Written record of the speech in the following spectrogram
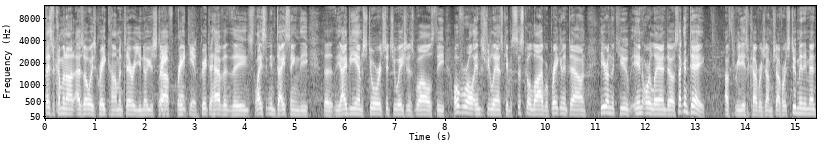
Thanks for coming on. As always, great commentary. You know your stuff. Great, great thank you. Great to have the slicing and dicing, the, the, the IBM storage situation as well as the overall industry landscape at Cisco Live. We're breaking it down here on theCUBE in Orlando. Second day of three days of coverage. I'm John Furrier, Stu Miniman.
